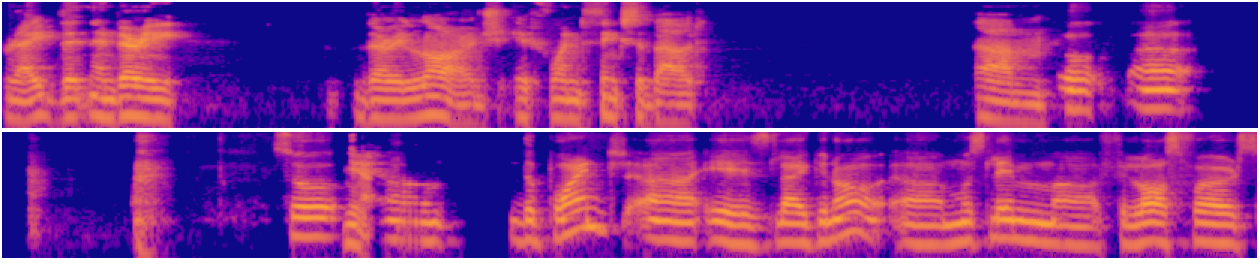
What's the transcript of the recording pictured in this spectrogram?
right? And very, very large if one thinks about. Um, so, uh, so yeah. Um, the point uh, is like you know uh, muslim uh, philosophers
